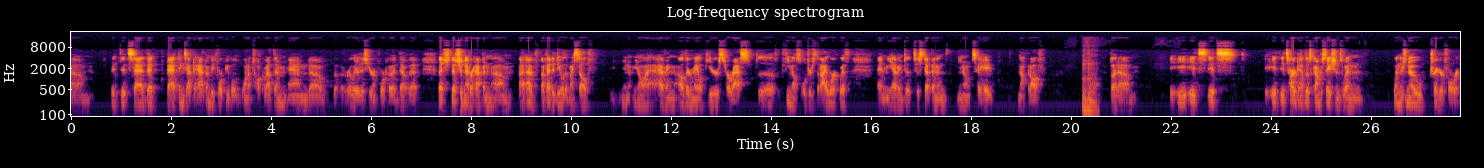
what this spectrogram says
Um, it, it's sad that bad things have to happen before people want to talk about them. And uh, earlier this year in Fort Hood, that that that, sh- that should never happen. Um, I, have I've had to deal with it myself. You know, you know, having other male peers harass the female soldiers that I work with, and me having to, to step in and you know say, hey, knock it off. Mm-hmm. But um, it, it's it's it, it's hard to have those conversations when when there's no trigger for it.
